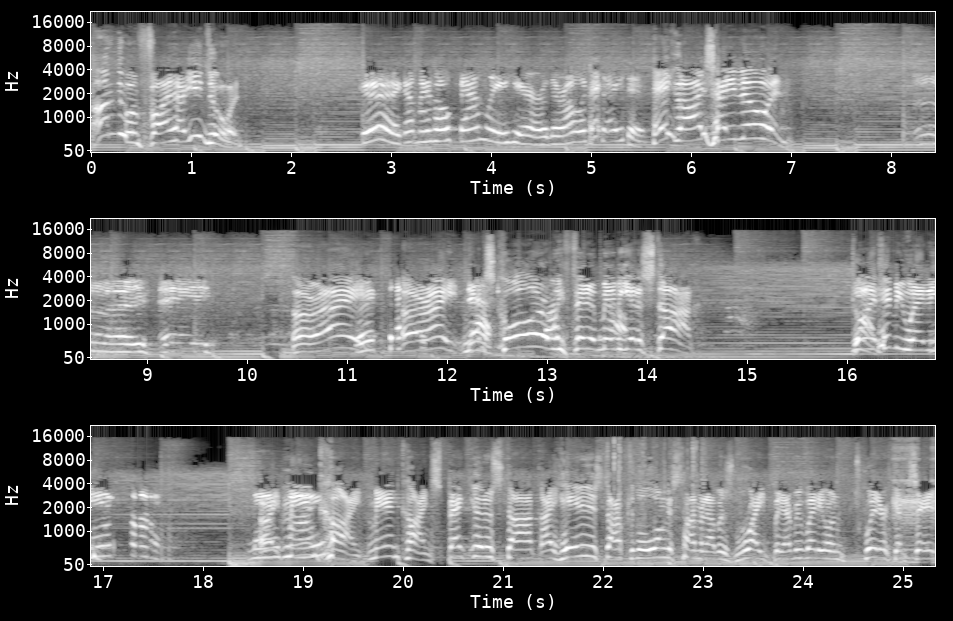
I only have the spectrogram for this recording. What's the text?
I'm doing fine. How you doing? Good. I got my whole family here. They're all excited. Hey, hey guys, how you doing? Hi. Hey. All right. All right. Next caller, we fit maybe get a stock. Go yes. ahead, hit me, Wendy. MannKind. MannKind. All right, MannKind. MannKind. Speculative stock. I hated this stock for the longest time, and I was right. But everybody on Twitter kept saying,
